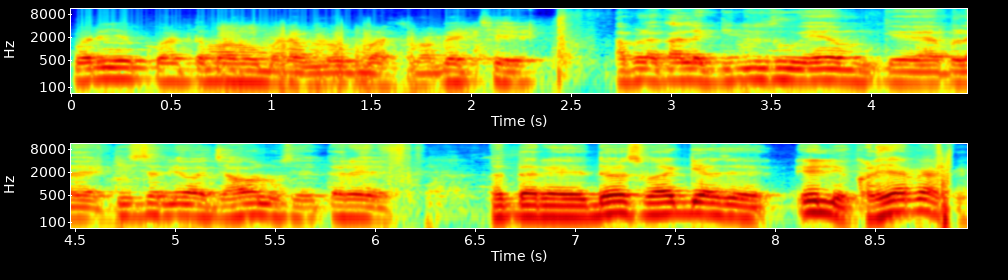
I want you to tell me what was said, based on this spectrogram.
ફરી એકવાર તમારું અમારા બ્લોગમાં સ્વાગત છે. આપણે કાલે કીધું હતું એમ કે આપણે ટીશર્ટ લેવા જવાનું છે, અત્યારે અત્યારે દસ વાગ્યા છે. એ લે, ઘડિયાળ રાખે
